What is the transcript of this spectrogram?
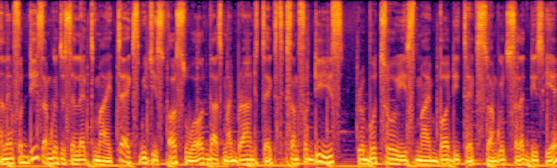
and then for this i'm going to select my text which is oswald. That's my brand text. And for this Roboto is my body text. So I'm going to select this here.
